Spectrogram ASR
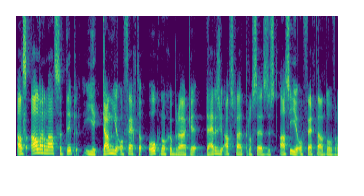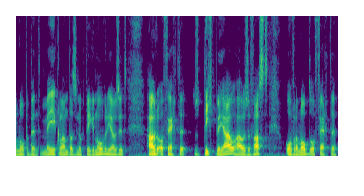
Als allerlaatste tip, je kan je offerte ook nog gebruiken tijdens je afsluitproces. Dus als je je offerte aan het overlopen bent met je klant, als hij nog tegenover jou zit, hou de offerte dicht bij jou, hou ze vast, overloop de offerte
